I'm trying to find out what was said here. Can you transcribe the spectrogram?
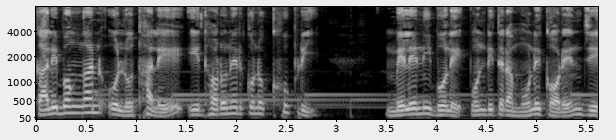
কালীবঙ্গান ও লোথালে এ ধরনের কোনো খুপড়ি মেলেনি বলে পণ্ডিতেরা মনে করেন যে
